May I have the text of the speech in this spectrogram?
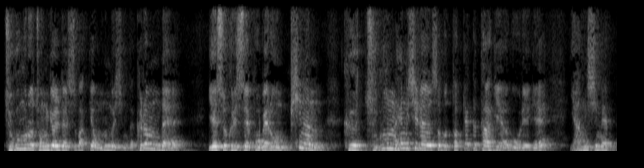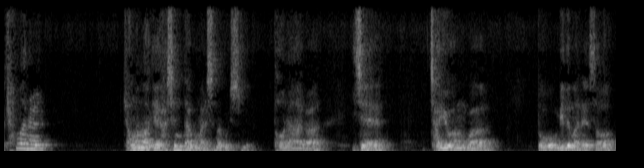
죽음으로 종결될 수밖에 없는 것입니다. 그런데 예수 그리스도의 보배로운 피는 그 죽은 행실에서부터 깨끗하게 하고 우리에게 양심의 평안을 경험하게 하신다고 말씀하고 있습니다. 더 나아가 이제 자유함과 또 믿음 안에서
